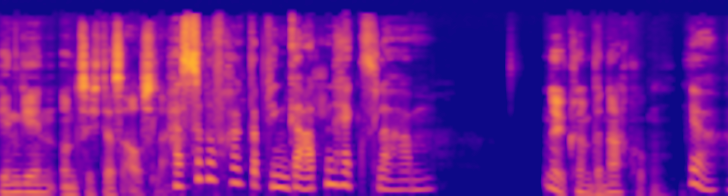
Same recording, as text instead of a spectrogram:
hingehen und sich das ausleihen. Hast du gefragt, ob die einen Gartenhäcksler haben? Nee, können wir nachgucken. Ja.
